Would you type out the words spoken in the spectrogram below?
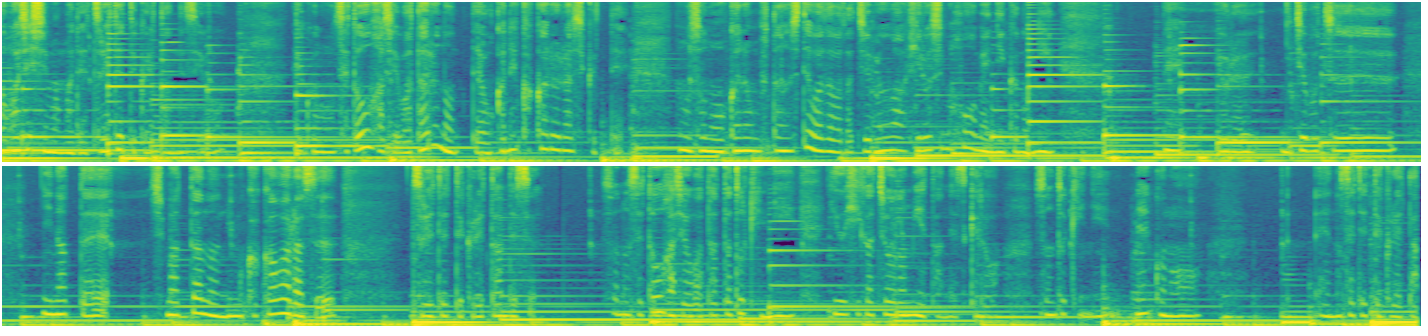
淡路島まで連れてってくれたんですよ。でこの瀬戸大橋渡るのってお金かかるらしくてでもそのお金を負担してわざわざ自分は広島方面に行くのにで夜日没になってしまったのにもかかわらず連れてってくれたんです。その瀬戸大橋を渡った時に夕日がちょうど見えたんですけどその時にねこの、乗せてってくれた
